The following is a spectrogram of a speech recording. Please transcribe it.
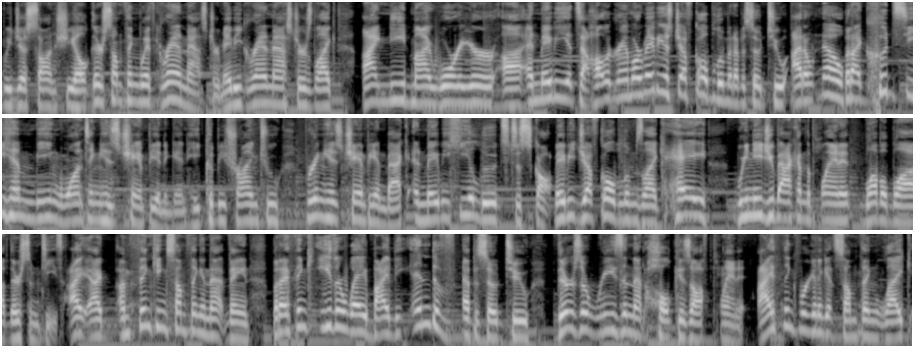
we just saw in She Hulk. There's something with Grandmaster. Maybe Grandmaster's like, I need my warrior, uh, and maybe it's a hologram, or maybe it's Jeff Goldblum in episode two. I don't know, but I could see him being wanting his champion again. He could be trying to bring his champion back, and maybe he alludes to Skaar. Maybe Jeff Goldblum's like, hey, we need you back on the planet, blah, blah, blah. There's some tease. I, I, I'm thinking something in that vein, but I think either way, by the end of episode two, there's a reason that Hulk is off planet. I think we're going to get something like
